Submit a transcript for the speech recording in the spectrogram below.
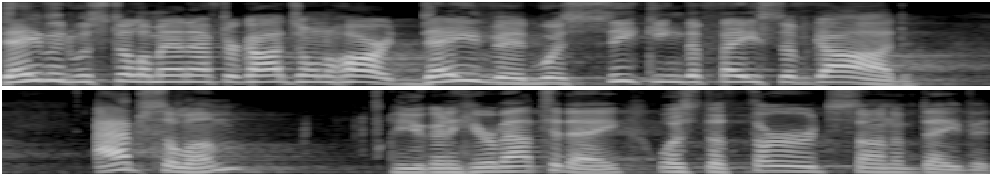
David was still a man after God's own heart. David was seeking the face of God. Absalom, who you're going to hear about today, was the third son of David.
